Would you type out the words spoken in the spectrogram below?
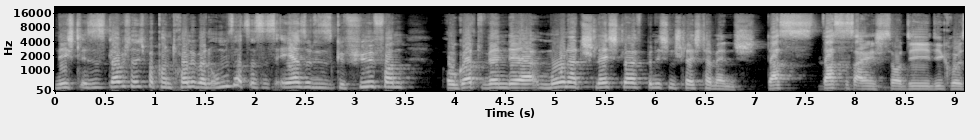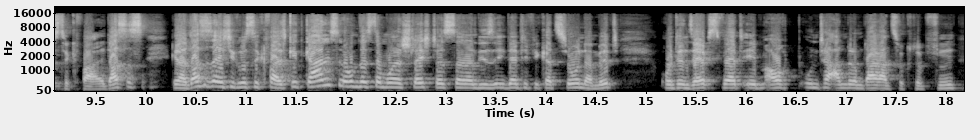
nicht, es ist glaube ich noch nicht mal Kontrolle über den Umsatz, es ist eher so dieses Gefühl von, oh Gott, wenn der Monat schlecht läuft, bin ich ein schlechter Mensch. Das, das ist eigentlich so die, die größte Qual. Das ist, genau, das ist eigentlich die größte Qual. Es geht gar nicht so darum, dass der Monat schlecht ist, sondern diese Identifikation damit und den Selbstwert eben auch unter anderem daran zu knüpfen,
